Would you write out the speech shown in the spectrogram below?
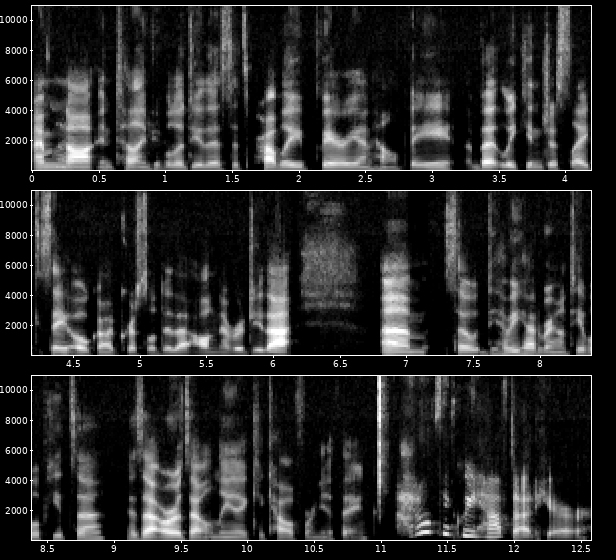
I'm not in telling people to do this. It's probably very unhealthy, but we can just like say, "Oh God, Crystal did that. I'll never do that." Um, so have you had roundtable pizza? Is that or is that only like a California thing? I don't think we have that here.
